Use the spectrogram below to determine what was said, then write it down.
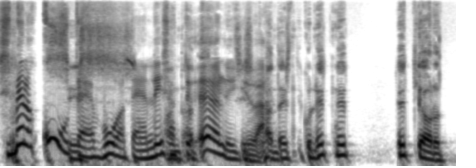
Siis meillä on kuuteen siis, vuoteen lisätty anta, öljyä. Siis, anteeksi, kun nyt, nyt, nyt joudut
